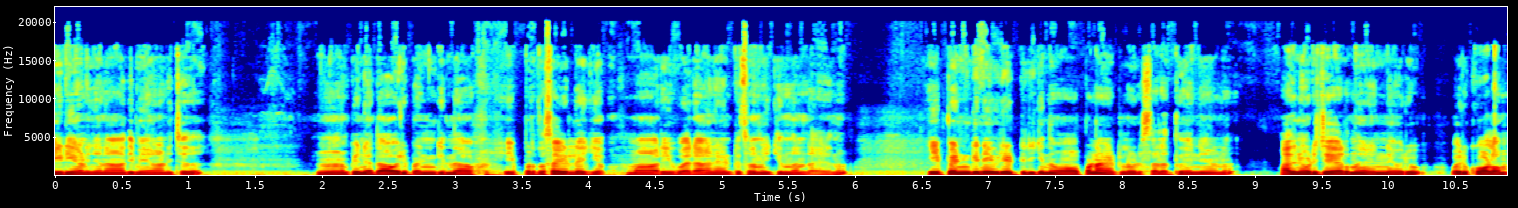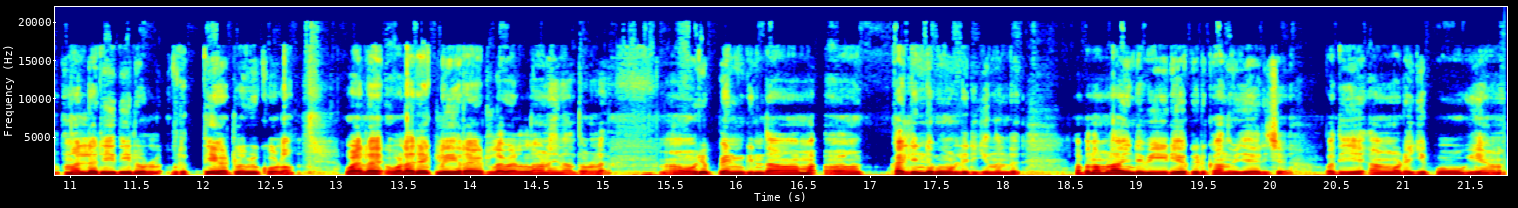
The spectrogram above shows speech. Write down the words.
വീഡിയോ ആണ് ഞാൻ ആദ്യമേ കാണിച്ചത്. പിന്നെ ദാ ഒരു പെൺകിൻ ദാ ഇപ്പുറത്തെ സൈഡിലേക്ക് മാറി വരാനായിട്ട് ശ്രമിക്കുന്നുണ്ടായിരുന്നു. ഈ പെൺകിനെ ഇവർ ഇട്ടിരിക്കുന്ന ഓപ്പൺ ആയിട്ടുള്ള ഒരു സ്ഥലത്ത് തന്നെയാണ്. അതിനോട് ചേർന്ന് തന്നെ ഒരു ഒരു കുളം നല്ല രീതിയിലുള്ള വൃത്തിയായിട്ടുള്ള ഒരു കുളം. വളരെ വളരെ ക്ലിയർ ആയിട്ടുള്ള വെള്ളമാണ് ഇതിനകത്തുള്ളത് ഒരു പെൺകിൻ ദാ കല്ലിന്റെ മുകളിലിരിക്കുന്നുണ്ട് അപ്പോൾ നമ്മൾ അതിന്റെ വീഡിയോ ഒക്കെ എടുക്കാമെന്ന് വിചാരിച്ച് പതിയെ അങ്ങോട്ടേക്ക് പോവുകയാണ്.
